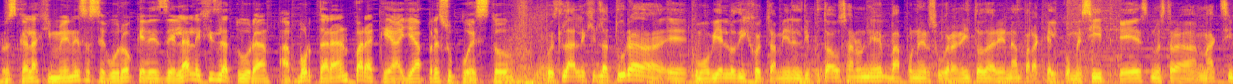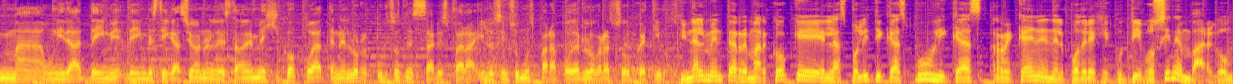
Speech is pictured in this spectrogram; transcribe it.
Rescala Jiménez aseguró que desde la legislatura aportarán para que haya presupuesto. Pues la legislatura, eh, como bien lo dijo también el diputado Sarone, va a poner su granito de arena para que el Comecit, que es nuestra máxima unidad de, de investigación en el Estado de México, pueda tener los recursos necesarios para y los insumos para poder lograr su Finalmente remarcó que las políticas públicas recaen en el Poder Ejecutivo. Sin embargo,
